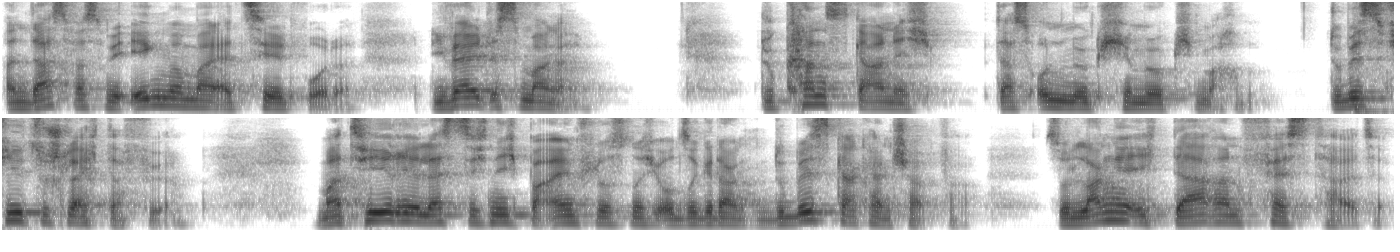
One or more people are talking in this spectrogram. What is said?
an das, was mir irgendwann mal erzählt wurde, die Welt ist Mangel. Du kannst gar nicht das Unmögliche möglich machen. Du bist viel zu schlecht dafür. Materie lässt sich nicht beeinflussen durch unsere Gedanken. Du bist gar kein Schöpfer. Solange ich daran festhalte,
